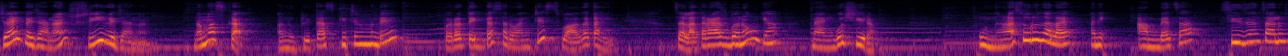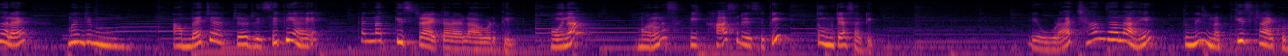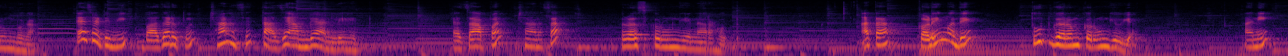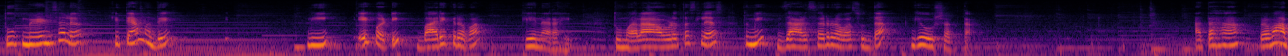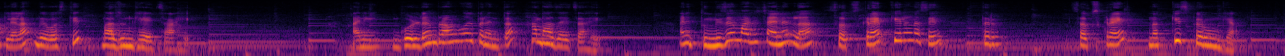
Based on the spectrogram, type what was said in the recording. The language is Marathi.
जय गजानन श्री गजानन. नमस्कार. अनुप्रितास किचनमध्ये परत एकदा सर्वांचे स्वागत आहे. चला तर आज बनवूया मँगो शिरा. उन्हाळा सुरू झाला आहे आणि आंब्याचा सीझन चालू झाला आहे म्हणजे आंब्याच्या ज्या रेसिपी आहे त्या नक्कीच ट्राय करायला आवडतील. हो ना? म्हणूनच ही खास रेसिपी तुमच्यासाठी. एवढा छान झाला आहे तुम्ही नक्कीच ट्राय करून बघा. त्यासाठी मी बाजारातून छान असे ताजे आंबे आणले आहेत. याचा आपण छान असा रस करून घेणार आहोत. आता कढईमध्ये तूप गरम करून घेऊया. आणि तूप मेल्ट झालं की त्यामध्ये मी एक वाटी बारीक रवा घेणार आहे. तुम्हाला आवडत असल्यास तुम्ही जाडसर रवासुद्धा घेऊ शकता. आता हा रवा आपल्याला व्यवस्थित भाजून घ्यायचा आहे. आणि गोल्डन ब्राऊन होईपर्यंत हा भाजायचा आहे. आणि तुम्ही जर माझ्या चॅनलला सबस्क्राईब केलं नसेल तर सबस्क्राईब नक्कीच करून घ्या.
